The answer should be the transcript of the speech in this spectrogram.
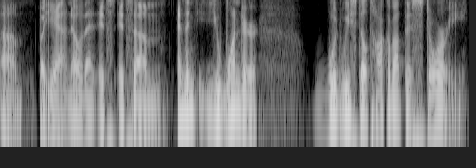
Um, but yeah, no, that it's it's um, and then you wonder, would we still talk about this story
